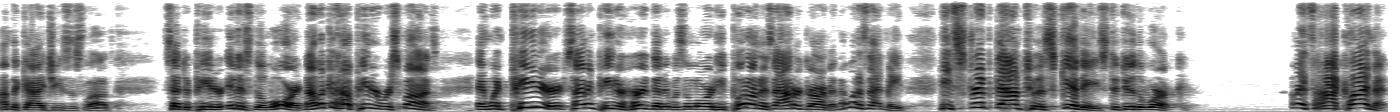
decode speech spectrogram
I'm the guy Jesus loves. Said to Peter, It is the Lord. Now look at how Peter responds. And when Peter, Simon Peter, heard that it was the Lord, he put on his outer garment. Now, what does that mean? He stripped down to his skivvies to do the work. I mean, it's a hot climate.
